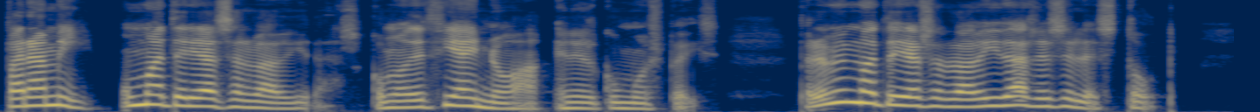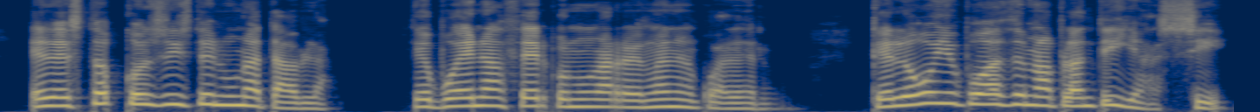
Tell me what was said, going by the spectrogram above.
para mí, un material salvavidas, como decía Inoa en el Kumo Space. Para mí, material salvavidas es el stop. El stop consiste en una tabla que pueden hacer con una regla en el cuaderno. ¿Que luego yo puedo hacer una plantilla? Sí.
